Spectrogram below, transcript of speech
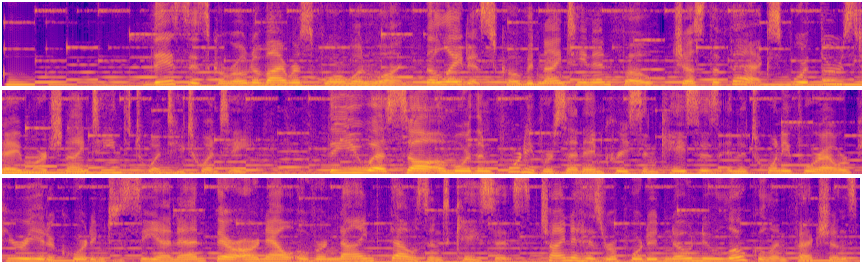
This is Coronavirus 411, the latest COVID 19 info, just the facts for Thursday, March 19th, 2020. The U.S. saw a more than 40% increase in cases in a 24 hour period, according to CNN. There are now over 9,000 cases. China has reported no new local infections.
